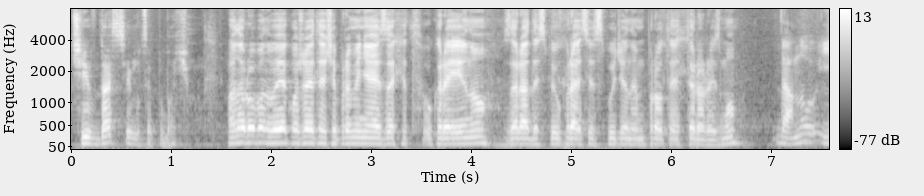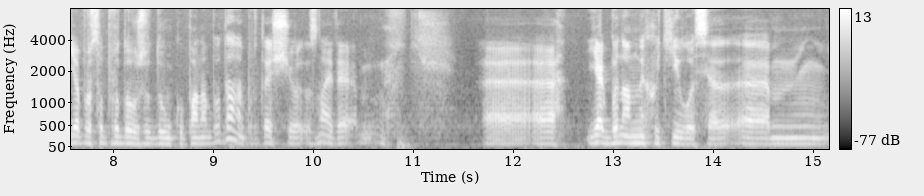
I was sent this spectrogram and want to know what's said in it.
Чи вдасться йому це побачимо? Пане Рубан, ви як вважаєте, чи проміняє захід Україну заради співпраці з Путіним проти тероризму? Да, ну я просто продовжу думку пана Богдана про те, що знаєте, е, е, як би нам не хотілося е, м,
